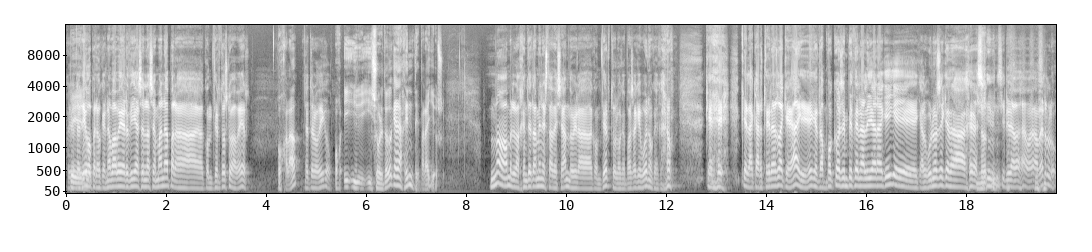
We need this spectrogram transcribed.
pues Pero- te digo, pero que no va a haber días en la semana para conciertos que va a haber, Ojalá. ya te lo digo. O- Y, y- y sobre todo que haya gente para ellos. No, hombre, la gente también está deseando ir a conciertos, lo que pasa que, bueno, que claro, que, que la cartera es la que hay, ¿eh? que tampoco se empiecen a liar aquí, que, que algunos se queda No. sin, sin ir a, a verlo.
